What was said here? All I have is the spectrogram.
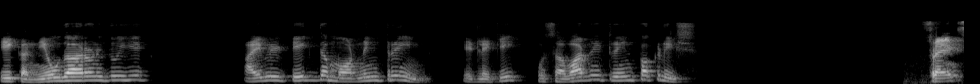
એક અન્ય ઉદાહરણ જોઈએ. I will take the morning train એટલે કે હું સવારની ટ્રેન પકડીશ. ફ્રેન્ડ્સ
